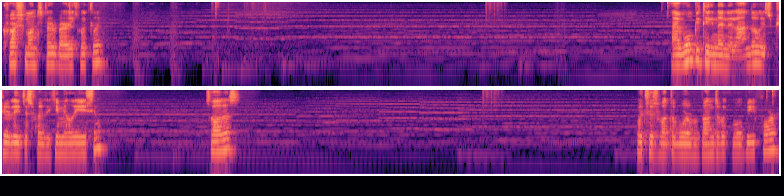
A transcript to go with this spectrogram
crush Munster very quickly. I won't be taking any Lando, it's purely just for the humiliation. So it Which is what the War of Brunswick will be for.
